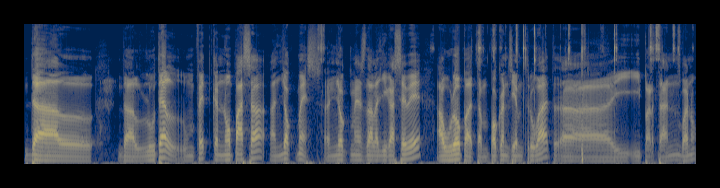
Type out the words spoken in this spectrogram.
del, de l'hotel, un fet que no passa en lloc més, en lloc més de la Lliga CB, a Europa tampoc ens hi hem trobat eh, i, i per tant, bueno,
